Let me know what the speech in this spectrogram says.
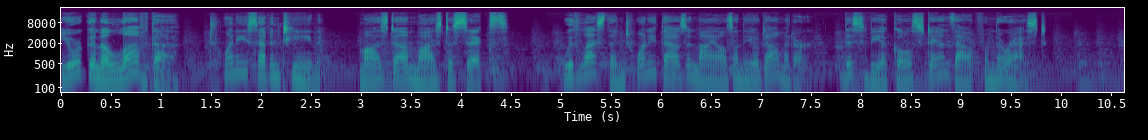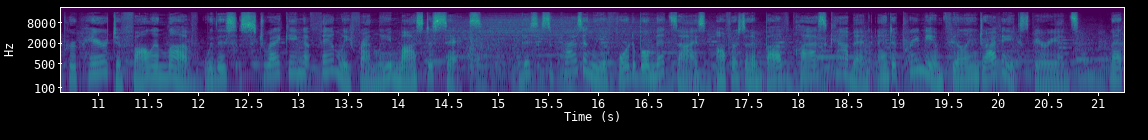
You're gonna love the 2017 Mazda Mazda 6. With less than 20,000 miles on the odometer, this vehicle stands out from the rest. Prepare to fall in love with this striking, family-friendly Mazda 6. This surprisingly affordable midsize offers an above-class cabin and a premium-feeling driving experience that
